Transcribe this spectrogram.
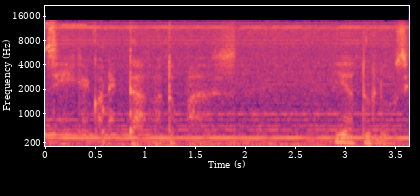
Sigue conectado a tu paz y a tu luz.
